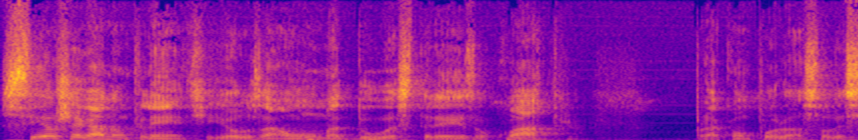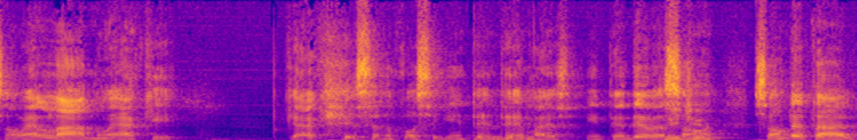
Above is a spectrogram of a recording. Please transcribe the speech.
Se eu chegar num cliente e eu usar uma, duas, três ou quatro para compor uma solução, é lá, não é aqui. Que aqui você não conseguia entender, mas entendeu? É só, só um detalhe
